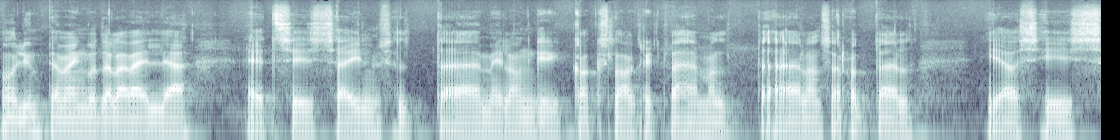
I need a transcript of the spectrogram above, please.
olümpiamängudele välja. Et siis ilmselt meil ongi kaks laagrit vähemalt Lanzarotel ja siis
